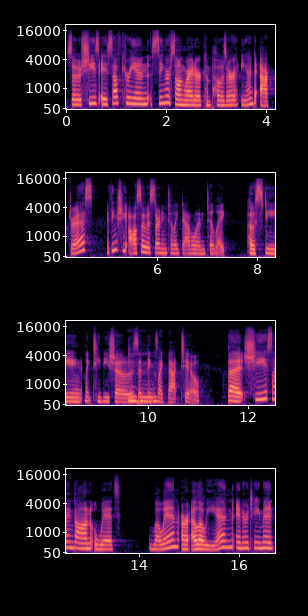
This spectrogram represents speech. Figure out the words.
So she's a South Korean singer songwriter, composer, and actress. I think she also is starting to like dabble into like hosting like TV shows and things mm-hmm. like that too. But she signed on with Loen or L O E N Entertainment,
